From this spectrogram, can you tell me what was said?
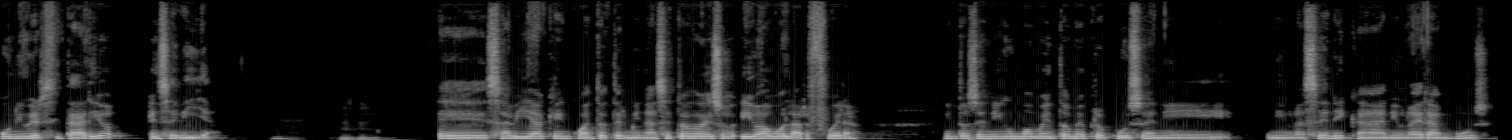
universitario en Sevilla. Eh, sabía que en cuanto terminase todo eso iba a volar fuera. Entonces en ningún momento me propuse ni, ni una Seneca ni una Erasmus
